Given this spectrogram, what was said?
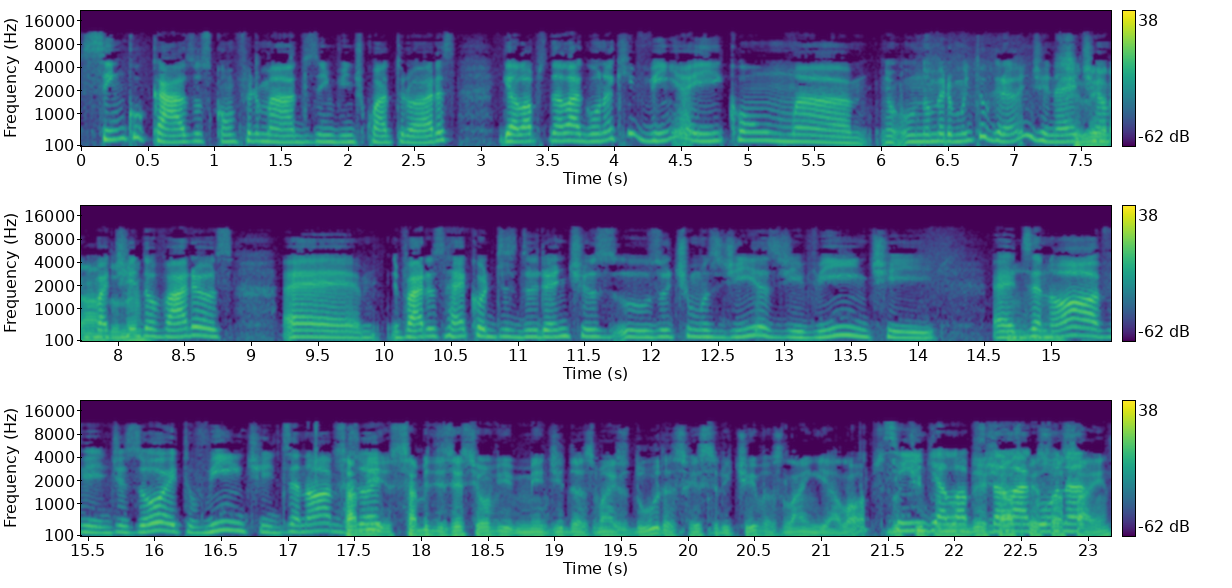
cinco casos confirmados em 24 horas. Guia Lopes da Laguna que vinha aí com uma, um número muito grande, né? Tinha Acelerado, batido vários, é, vários recordes durante os, os últimos dias de 20, é, 19, 18, 20, 19, 18. Sabe, sabe dizer se houve medidas mais duras, restritivas lá em Guia Lopes? Sim, tipo, Guia Lopes da pessoas Laguna.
